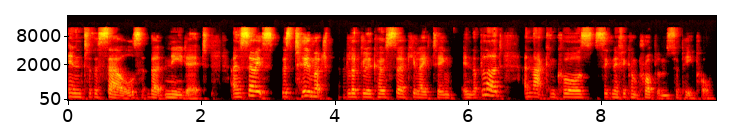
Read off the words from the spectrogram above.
into the cells that need it. And so it's there's too much blood glucose circulating in the blood, and that can cause significant problems for people.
